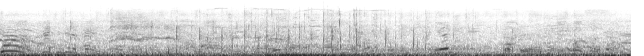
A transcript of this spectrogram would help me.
Tom catches interference. Good? That's your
